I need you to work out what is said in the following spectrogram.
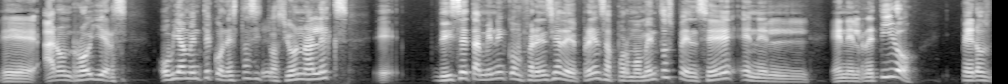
eh, Aaron Rodgers. Obviamente con esta situación, Alex, eh, dice también en conferencia de prensa, por momentos pensé en el, en el retiro, pero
